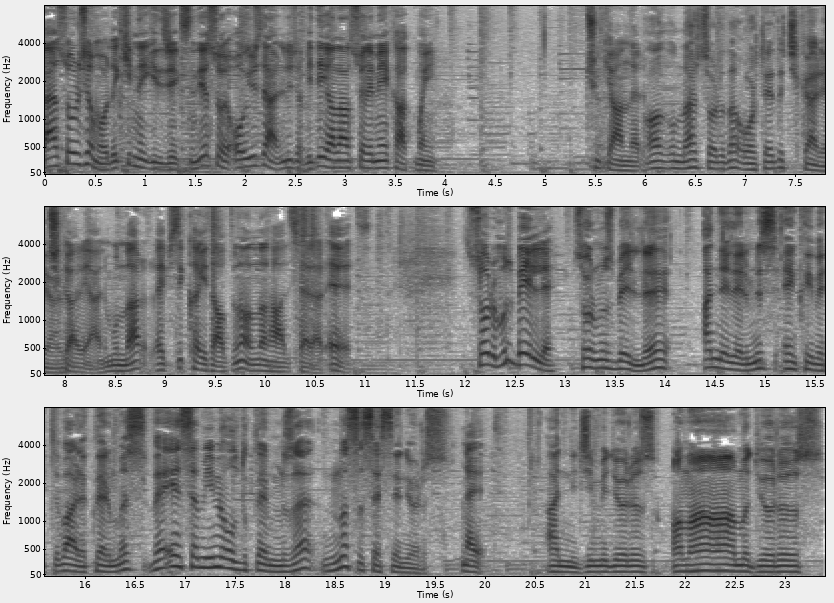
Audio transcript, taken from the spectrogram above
Ben soracağım orada kimle gideceksin diye sor. O yüzden lütfen bir de yalan söylemeye kalkmayın. Çünkü anlarım. Al bunlar sonradan ortaya da çıkar yani. Çıkar yani. Bunlar hepsi kayıt altına alınan hadiseler. Evet. Sorumuz belli. Sorumuz belli. Annelerimiz en kıymetli varlıklarımız ve en samimi olduklarımıza nasıl sesleniyoruz? Evet. Anneciğim mi diyoruz, ana mı diyoruz,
